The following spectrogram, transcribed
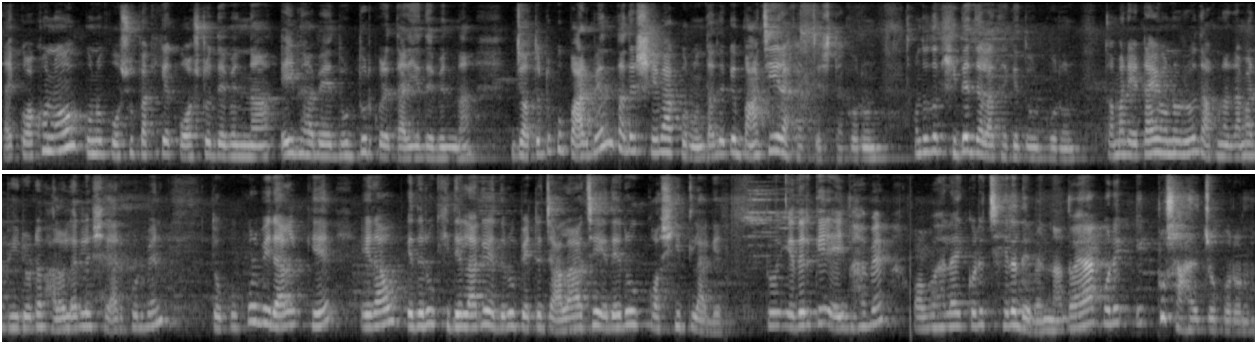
তাই কখনো কোনো পশু পাখিকে কষ্ট দেবেন না, এইভাবে দূর দূর করে তাড়িয়ে দেবেন না। যতটুকু পারবেন তাদের সেবা করুন, তাদেরকে বাঁচিয়ে রাখার চেষ্টা করুন, অন্তত খিদের জ্বালা থেকে দূর করুন। তো আমার এটাই অনুরোধ, আপনারা আমার ভিডিওটা ভালো লাগলে শেয়ার করবেন। তো কুকুর বিড়ালকে এরাও, এদেরও খিদে লাগে, এদেরও পেটে জ্বালা আছে, এদেরও ক- শীত লাগে। তো এদেরকে এইভাবে অবহেলায় করে ছেড়ে দেবেন না। দয়া করে একটু সাহায্য করুন।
